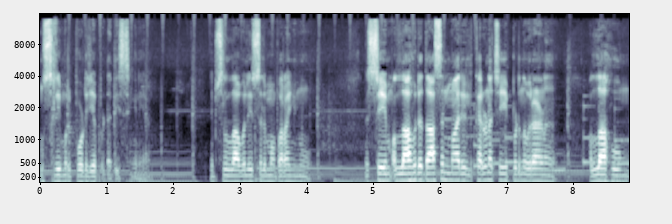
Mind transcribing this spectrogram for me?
മുസ്ലിം റിപ്പോർട്ട് ചെയ്യപ്പെട്ട ഹദീസ് ഇങ്ങനെയാണ്. നബ്സ് അല്ലാ അലൈഹി സ്വലമ പറയുന്നു നിശ്ചയം അള്ളാഹുവിന്റെ ദാസന്മാരിൽ കരുണ ചെയ്യപ്പെടുന്നവരാണ് അള്ളാഹുവും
